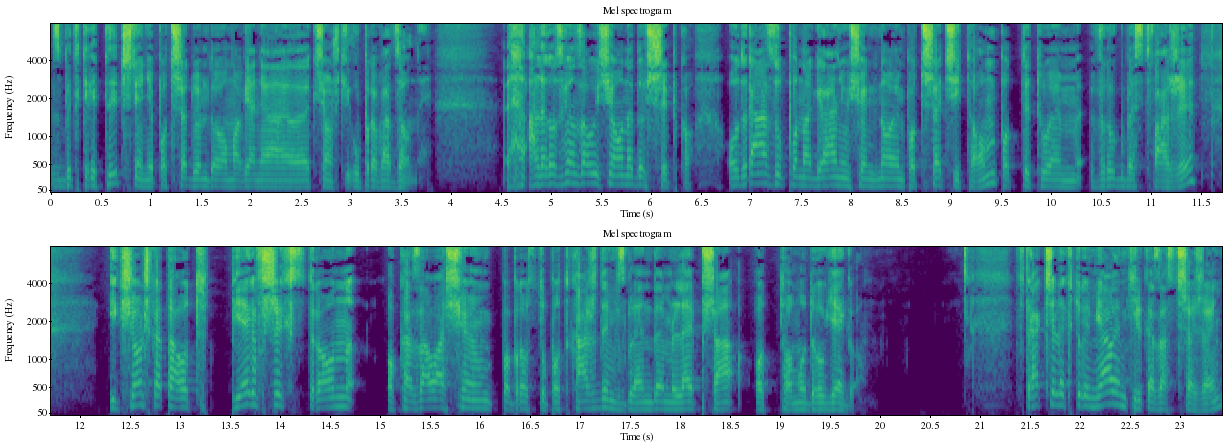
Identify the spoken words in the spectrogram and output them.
zbyt krytycznie nie podszedłem do omawiania książki Uprowadzony. Ale rozwiązały się one dość szybko. Od razu po nagraniu sięgnąłem po trzeci tom pod tytułem Wróg bez twarzy i książka ta od pierwszych stron okazała się po prostu pod każdym względem lepsza od tomu drugiego. W trakcie lektury miałem kilka zastrzeżeń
